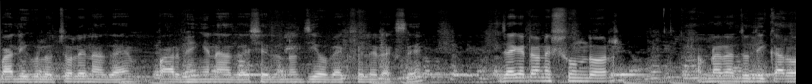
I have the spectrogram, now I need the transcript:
বালিগুলো চলে না যায়, পার ভেঙে না যায়, সেজন্য জিও ব্যাগ ফেলে রাখছে। জায়গাটা অনেক সুন্দর। আপনারা যদি কারও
